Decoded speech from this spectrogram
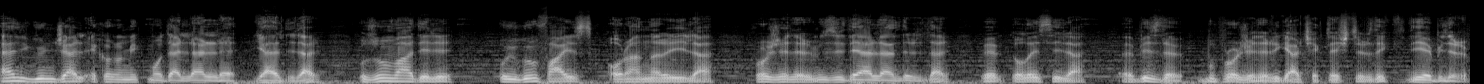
en güncel ekonomik modellerle geldiler. Uzun vadeli uygun faiz oranlarıyla projelerimizi değerlendirdiler ve dolayısıyla e, biz de bu projeleri gerçekleştirdik diyebilirim.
